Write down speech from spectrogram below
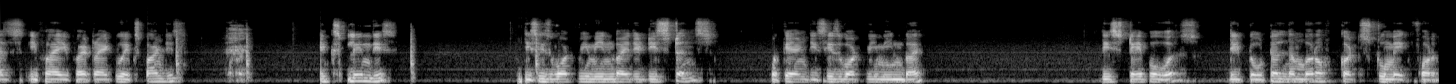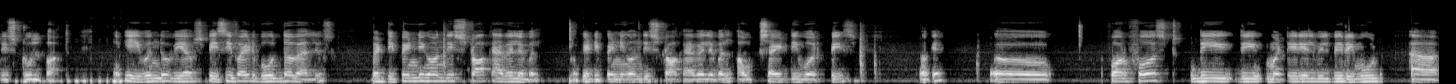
as if I if I try to expand this explain this. This is what we mean by the distance. Okay and this is what we mean by the step overs the total number of cuts to make for this tool path. Okay even though we have specified both the values but depending on the stock available okay depending on the stock available outside the workpiece okay. Uh, for first the the material will be removed uh,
